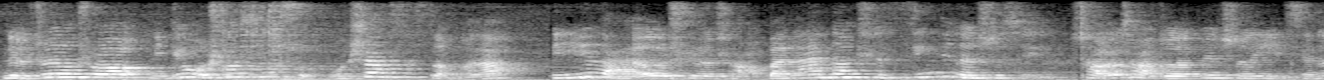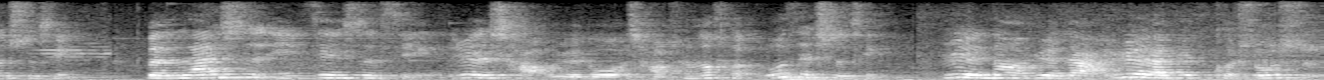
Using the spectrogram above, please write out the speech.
女生又说你给我说清楚，我上次怎么了？一来二去的吵，本来呢是今天的事情，吵着吵着变成了以前的事情。本来是一件事情，越吵越多，吵成了很多件事情，越闹越大，越来越不可收拾。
